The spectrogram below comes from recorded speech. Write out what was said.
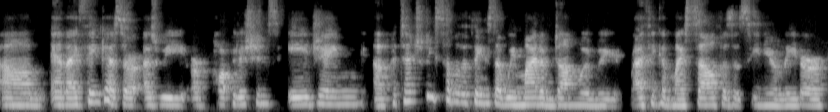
um, and I think as our as we our population's aging, uh, potentially some of the things that we might have done when we, I think of myself as a senior leader,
